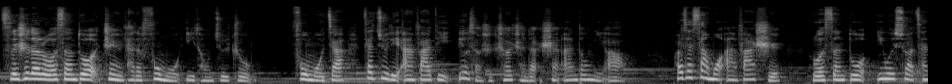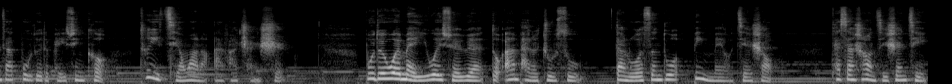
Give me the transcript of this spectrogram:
此时的罗森多正与他的父母一同居住。父母家在距离案发地六小时车程的圣安东尼奥，而在萨默案发时，罗森多因为需要参加部队的培训课，特意前往了案发城市。部队为每一位学员都安排了住宿，但罗森多并没有接受。他向上级申请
